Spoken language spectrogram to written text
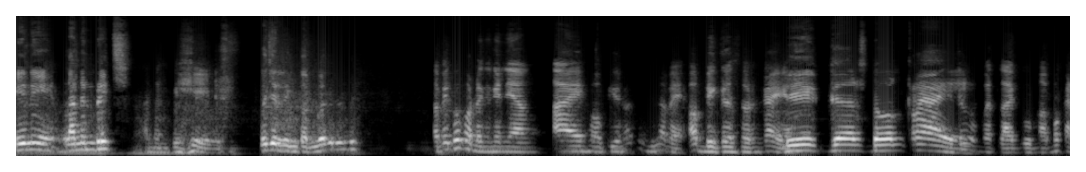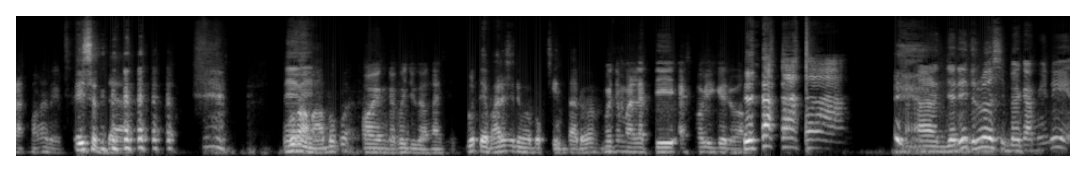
ini London Bridge. London Bridge. Gue jadi ringtone gue. Tapi gue kalau dengerin yang I Hope You Know itu gila ya? Oh, Big Girls Don't Cry ya? Big Girls Don't Cry. Itu buat lagu mabok enak banget ya. Ih sedap. gue gak nih. mabuk gue. Oh enggak, gue juga enggak sih. Gue tiap hari sih mabuk cinta doang. Gue cuma liat di Expo IG doang. Ah, jadi dulu si Beckham ini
